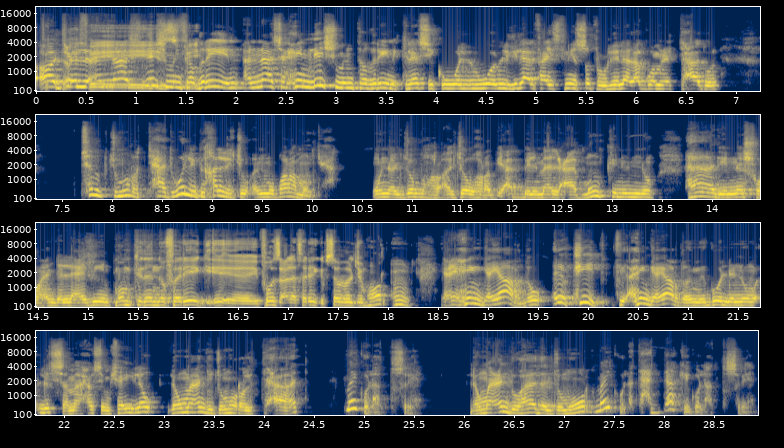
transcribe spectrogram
أجل التحفيز، الناس ليش منتظرين؟ الناس الحين ليش منتظرين كلاسيكو وال- والهلال فايز 2-0 والهلال أقوى من الاتحاد وال... بسبب جمهور الاتحاد هو اللي بيخلي المباراة ممتعة. وإن الجوهر الجوهره بيعبي الملعب. ممكن إنه هذه النشوة عند اللاعبين ممكن إنه فريق يفوز على فريق بسبب الجمهور؟ يعني الحين جاياردو أكيد في الحين جاياردو يقول إنه لسه ما حسم شيء لو لو ما عنده جمهور الاتحاد ما يقول هالتصريح. لو ما عنده هذا الجمهور ما يقول اتحداك يقول هالتصريح.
